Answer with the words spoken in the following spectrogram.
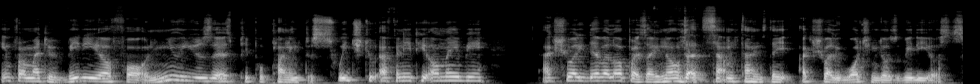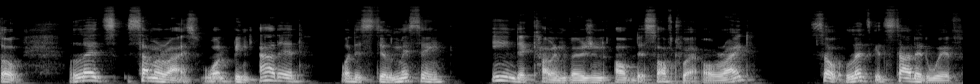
informative video for new users, people planning to switch to Affinity or maybe actually developers. I know that sometimes they actually watching those videos. So let's summarize what been added, what is still missing in the current version of the software, all right? So let's get started with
